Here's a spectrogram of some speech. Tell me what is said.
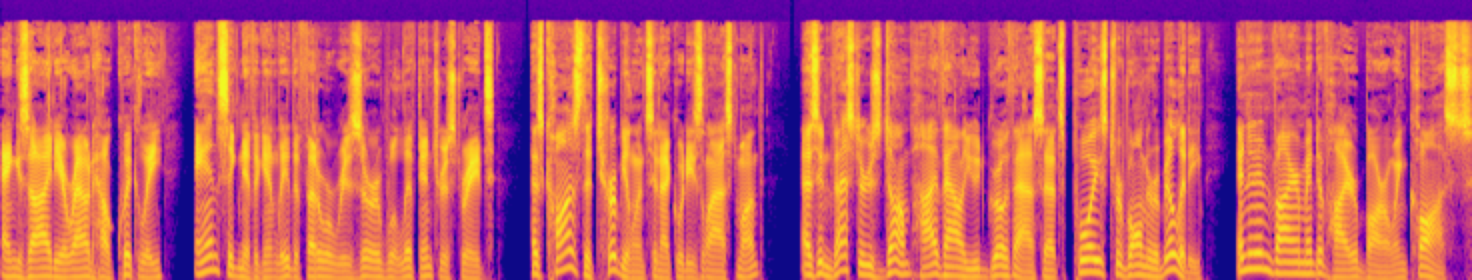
Anxiety around how quickly and significantly the Federal Reserve will lift interest rates has caused the turbulence in equities last month as investors dump high valued growth assets poised for vulnerability in an environment of higher borrowing costs.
